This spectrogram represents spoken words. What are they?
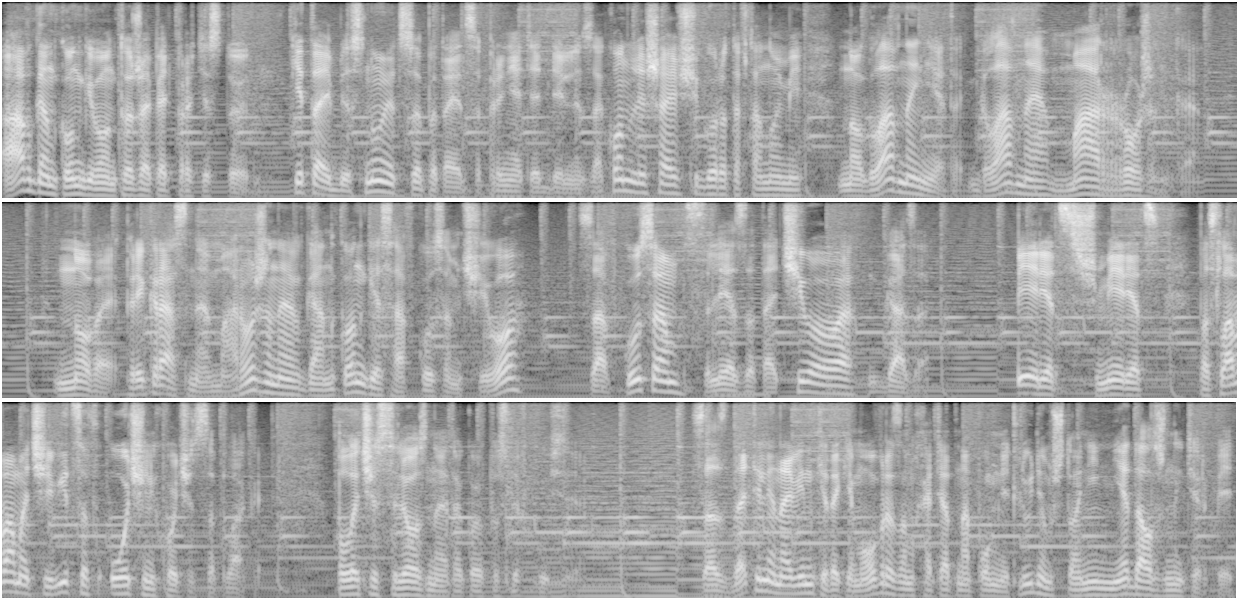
а в Гонконге он тоже опять протестует. Китай беснуется, пытается принять отдельный закон, лишающий город автономии, но главное не это, главное мороженка. Новое, прекрасное мороженое в Гонконге со вкусом чего? Со вкусом слезоточивого газа. Перец, шмерец. По словам очевидцев, очень хочется плакать. Плачеслезное такое послевкусие. Создатели новинки таким образом хотят напомнить людям, что они не должны терпеть,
